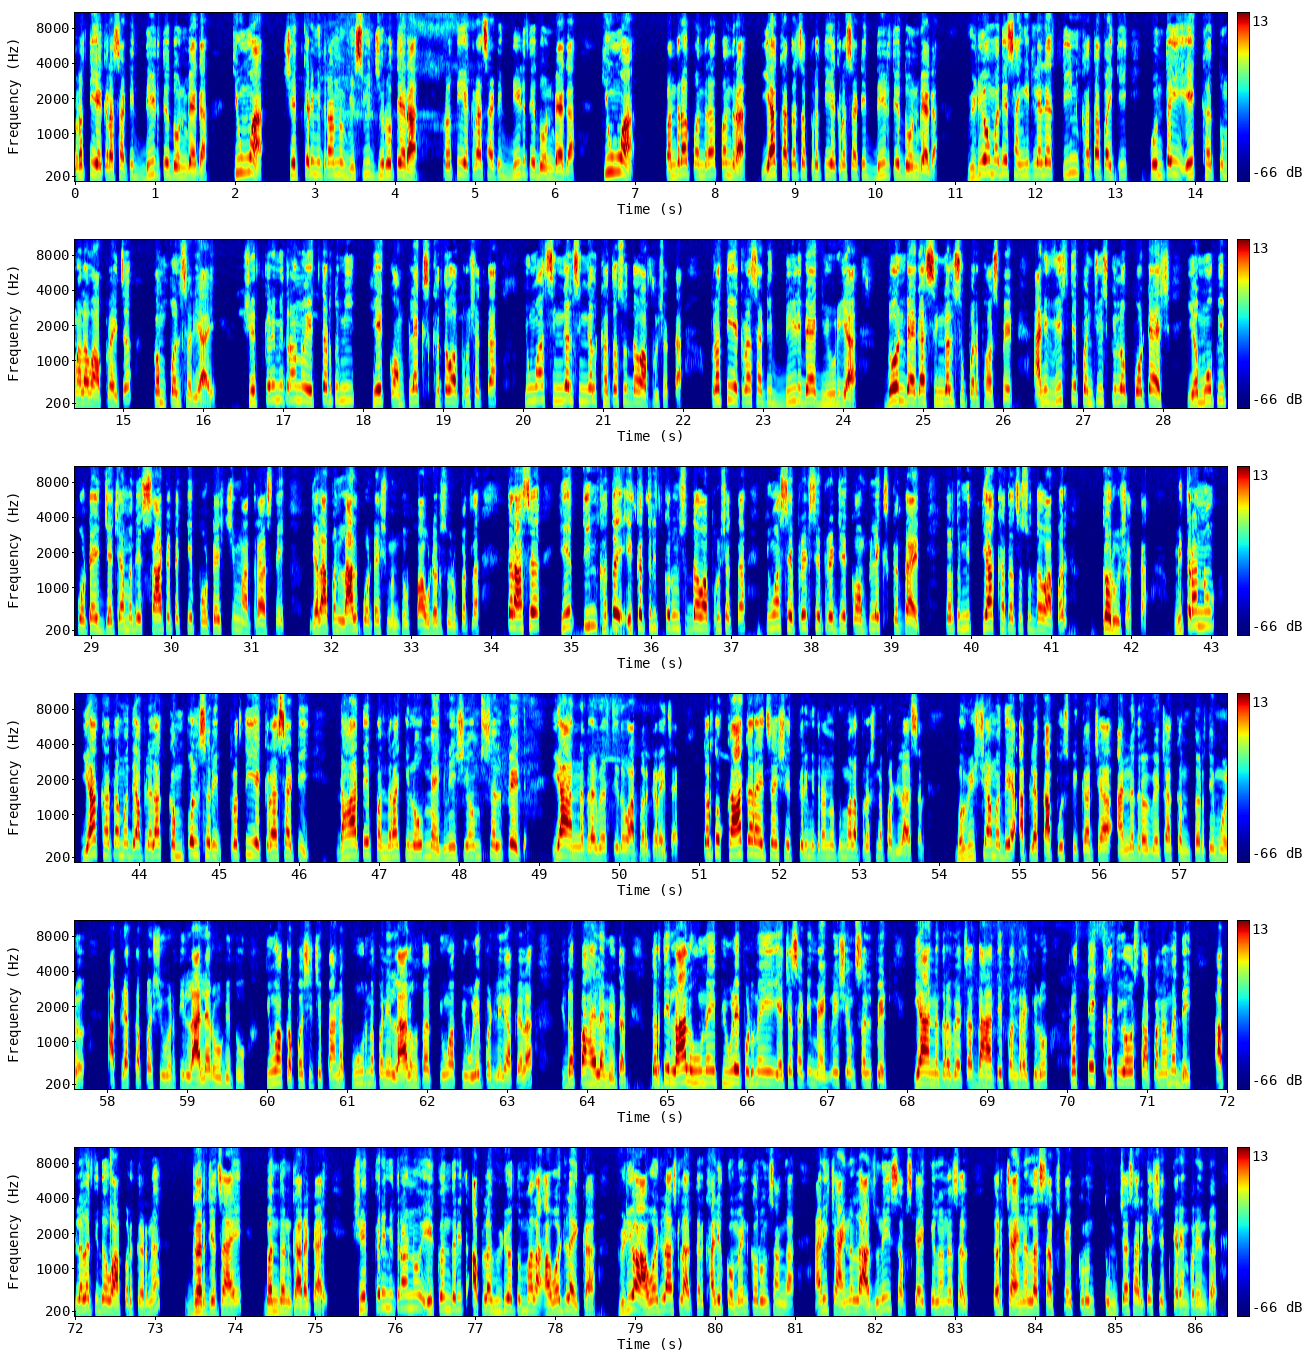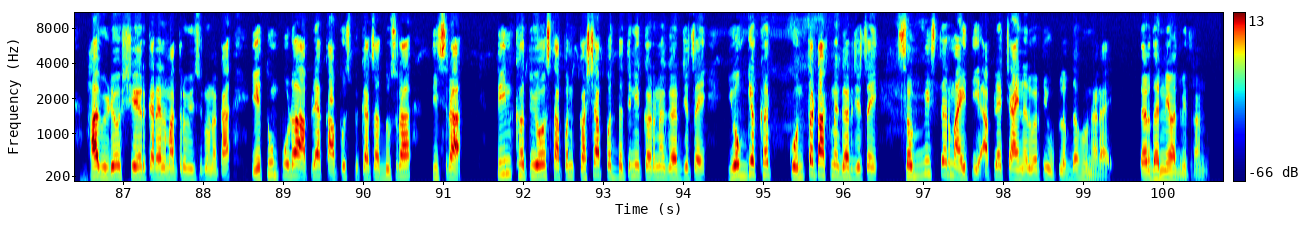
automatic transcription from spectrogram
प्रति एकरासाठी दीड ते दोन बॅगा किंवा शेतकरी मित्रांनो वीस वीस झिरो तेरा प्रति एकरासाठी दीड ते दोन बॅगा किंवा पंधरा पंधरा पंधरा या खताचा प्रति एकरासाठी दीड ते दोन बॅगा. व्हिडिओमध्ये सांगितलेल्या तीन खतापैकी कोणतंही एक खत तुम्हाला वापरायचं कंपल्सरी आहे. शेतकरी मित्रांनो एकतर तुम्ही हे कॉम्प्लेक्स खतं वापरू शकता किंवा सिंगल सिंगल खतं सुद्धा वापरू शकता. प्रति एकरासाठी दीड बॅग युरिया दोन बॅगा सिंगल सुपर फॉस्फेट आणि वीस ते पंचवीस किलो पोटॅश एमओपी पोटॅश ज्याच्यामध्ये साठ टक्के पोटॅशची मात्रा असते ज्याला आपण लाल पोटॅश म्हणतो पावडर स्वरूपातला. तर असं हे तीन खतं एकत्रित करून सुद्धा वापरू शकता किंवा सेपरेट सेपरेट जे कॉम्प्लेक्स खतं आहेत तर तुम्ही त्या खताचा सुद्धा वापर करू शकता. मित्रांनो या खतामध्ये आपल्याला कंपल्सरी प्रति एकरासाठी दहा ते पंधरा किलो मॅग्नेशियम सल्फेट या अन्नद्रव्याचा वापर करायचा आहे. तर तो का करायचा आहे शेतकरी मित्रांनो? तुम्हाला प्रश्न पडला असेल. भविष्यामध्ये आपल्या कापूस पिकाच्या अन्नद्रव्याच्या कमतरतेमुळं आपल्या कपाशीवरती लाल्या रोग येतो किंवा कपाशीचे पानं पूर्णपणे लाल होतात किंवा पिवळे पडलेले आपल्याला तिथं पाहायला मिळतात. तर ते लाल होऊ नये पिवळे पडू नये याच्यासाठी मॅग्नेशियम सल्फेट या अन्नद्रव्याचा दहा ते पंधरा किलो प्रत्येक खत व्यवस्थापनामध्ये आपल्याला तिथं वापर करणं गरजेचं आहे बंधनकारक आहे. शेतकरी मित्रांनो एकंदरीत आपला व्हिडिओ तुम्हाला आवडलाय का? व्हिडिओ आवडला असला तर खाली कमेंट करून सांगा आणि चॅनलला अजूनही सबस्क्राईब केलं नसेल तर चॅनलला सबस्क्राईब करून तुमच्यासारख्या शेतकऱ्यांपर्यंत हा व्हिडिओ शेअर करायला मात्र विसरू नका. येथून पुढं आपल्या कापूस पिकाचा दुसरा तिसरा तीन खत व्यवस्थापन कशा पद्धतीने करणं गरजेचं आहे? योग्य खत कोणतं टाकणं गरजेचं आहे? सविस्तर माहिती आपल्या चॅनलवरती उपलब्ध होणार आहे. तर धन्यवाद मित्रांनो.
